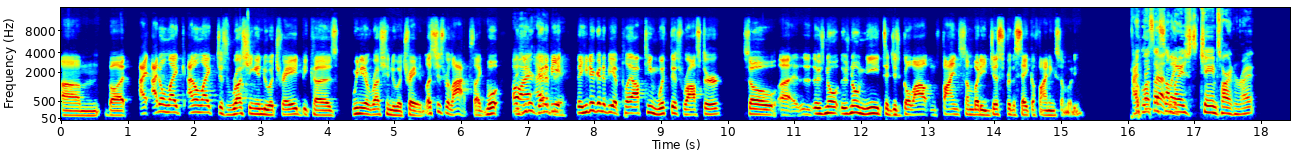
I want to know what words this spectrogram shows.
Um, but I, I don't like I don't like just rushing into a trade because we need to rush into a trade. Let's just relax. Like, well, the Oh, I- Heat are I gonna be the Heat are gonna be a playoff team with this roster. So uh, there's no there's no need to just go out and find somebody just for the sake of finding somebody. I Unless that that, like, somebody's James Harden, right?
